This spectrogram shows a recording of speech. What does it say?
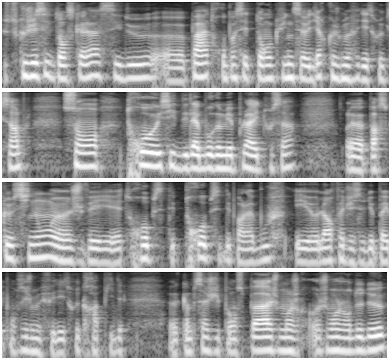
ce que j'essaie dans ce cas-là, c'est de euh, pas trop passer de temps en cuisine. Ça veut dire que je me fais des trucs simples, sans trop essayer d'élaborer mes plats et tout ça. Euh, parce que sinon, euh, je vais être trop obsédé, par la bouffe. Et euh, là, en fait, j'essaie de pas y penser. Je me fais des trucs rapides. Comme ça, j'y pense pas. Je mange, je mange en deux-deux.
